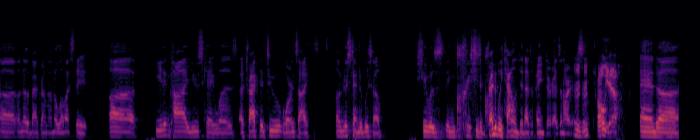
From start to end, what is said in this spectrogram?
uh, another background on Aloha State. Uh, Eden Kai Yusuke was attracted to Lauren Tsai, understandably so. She was incre- she's incredibly talented as a painter, as an artist, Mhm. Oh yeah. and uh,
